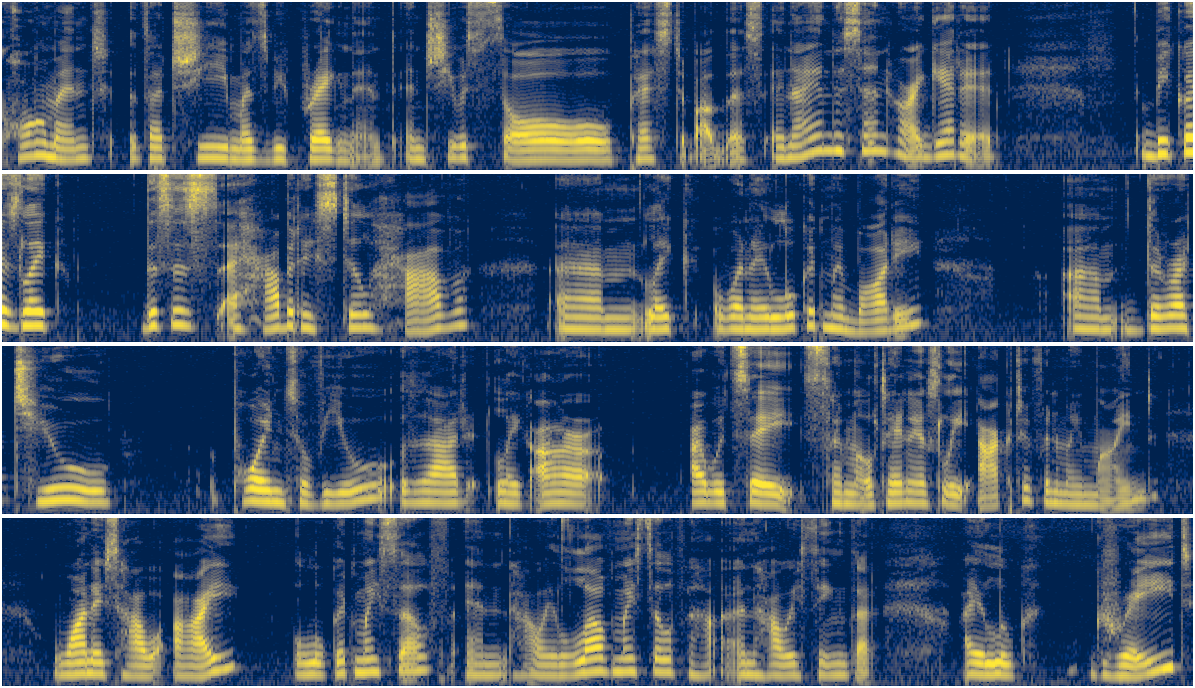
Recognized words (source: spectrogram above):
comment that she must be pregnant and she was so pissed about this. And i understand her i get it. Because like this is a habit i still have um, like when I look at my body, um, there are two points of view that like are I would say simultaneously active in my mind. One is how I look at myself and how I love myself and how I think that I look great.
